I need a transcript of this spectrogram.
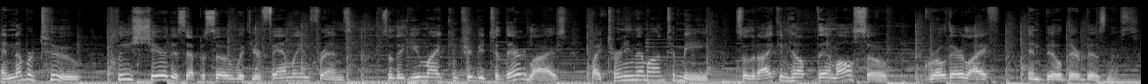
And number two, please share this episode with your family and friends so that you might contribute to their lives by turning them on to me so that I can help them also grow their life and build their business.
